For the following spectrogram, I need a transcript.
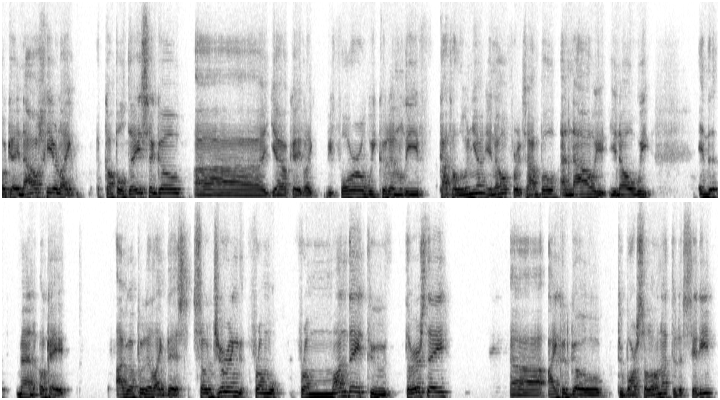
okay, now here, like a couple days ago, uh, yeah, okay, like before we couldn't leave Catalonia, you know, for example, and now, you, you know, we, in the, man, okay, I will put it like this. So during, from, from Monday to Thursday, uh, I could go to Barcelona, to the city,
